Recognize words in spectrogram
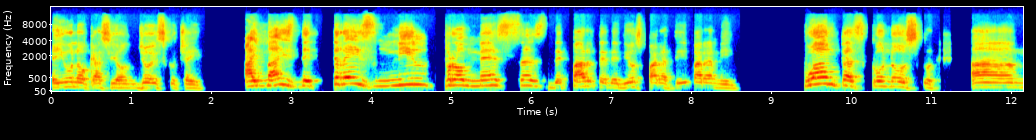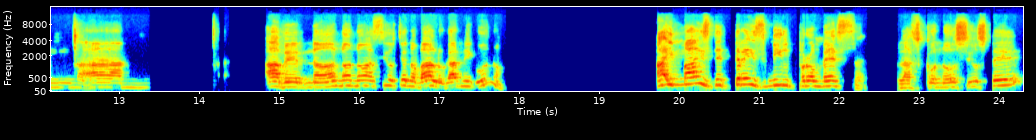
en una ocasión, yo escuché, hay más de tres mil promesas de parte de Dios para ti y para mí. ¿Cuántas conozco? a ver, no, no, no, así usted no va a lugar ninguno. Hay más de tres mil promesas. ¿Las conoce usted?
